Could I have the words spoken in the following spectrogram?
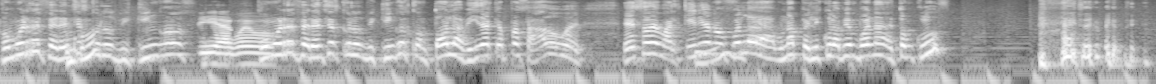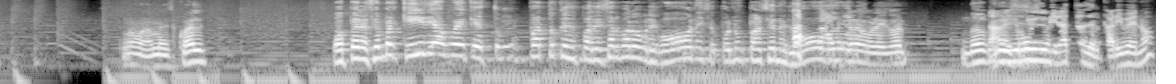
¿Cómo hay referencias ¿Cómo? con los vikingos? Sí, a huevo. ¿Cómo hay referencias con los vikingos con toda la vida que ha pasado, güey? Esa de Valkyria no fue la, una película bien buena de Tom Cruise. No mames, ¿cuál? La Operación Valkyria, güey, que es un pato que se parece a Álvaro Obregón y se pone un parche en el ojo. Álvaro Obregón. No, No, güey, yo- piratas del Caribe, ¿no?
